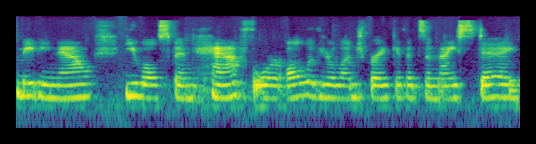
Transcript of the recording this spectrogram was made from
Maybe now you all spend half or all of your lunch break if it's a nice day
